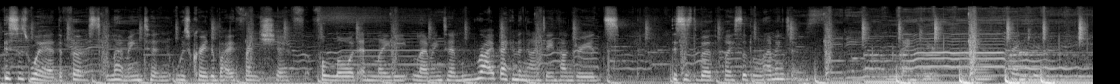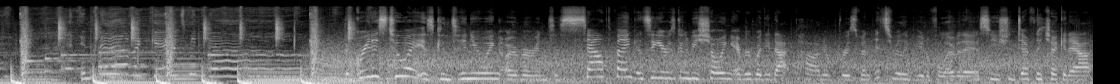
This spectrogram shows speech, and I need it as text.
this is where the first Lamington was created by a French chef for Lord and Lady Lamington right back in the 1900s. This is the birthplace of the Lamington. city Thank you. Thank you. It never gets me down. The Greeters Tour is continuing over into South Bank, and Sia is going to be showing everybody that part of Brisbane. It's really beautiful over there, so you should definitely check it out.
